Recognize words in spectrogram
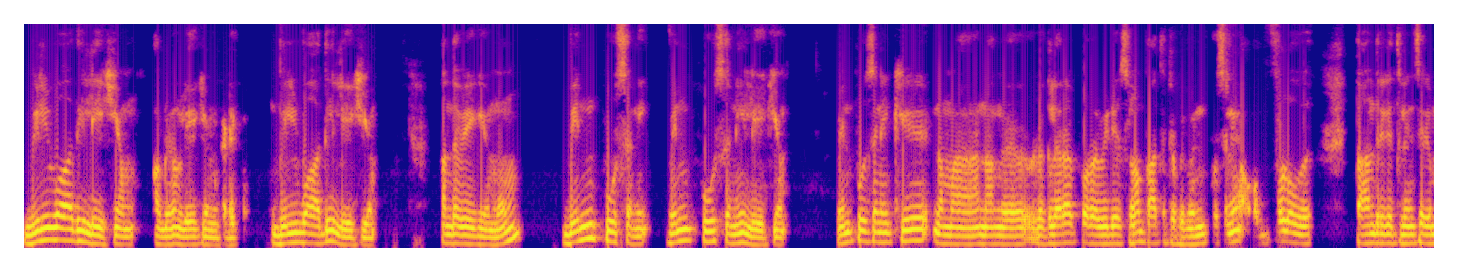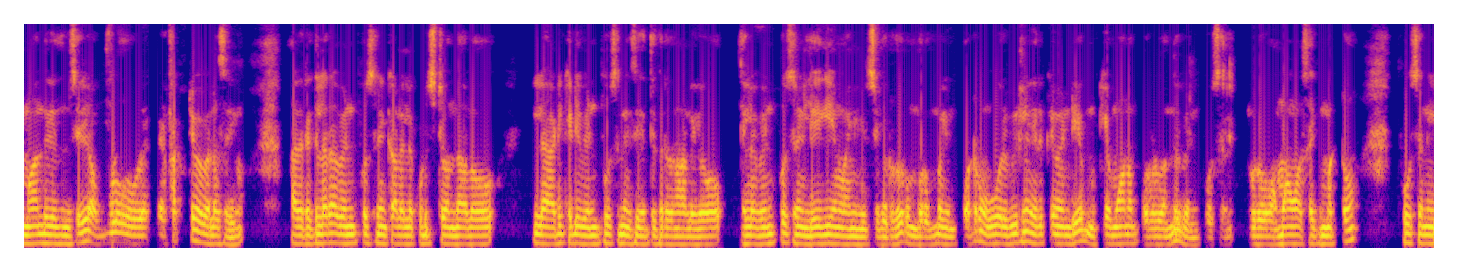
வில்வாதி லேகியம் அப்படின்னு லேகியம் கிடைக்கும். வில்வாதி லேகியம். அந்த லேகியமும் வெண்பூசணி வெண்பூசணி லேகியம். வெண்பூசணிக்கு நம்ம நாங்கள் ரெகுலராக போகிற வீடியோஸ்லாம் பார்த்துட்டு இருக்கோம். வெண்பூசணி அவ்வளோ தாந்திரிகத்துலேயும் சரி மாந்திரிகத்துலையும் சரி அவ்வளோ எஃபெக்டிவாக வேலை செய்யும். அது ரெகுலராக வெண்பூசணி காலையில் குடிச்சிட்டு வந்தாலோ இல்லை அடிக்கடி வெண்பூசணி சேர்த்துக்கிறதுனாலையோ இல்லை வெண்பூசணி லேகியம் வாங்கி வச்சுக்கிறதோ ரொம்ப ரொம்ப இம்பார்ட்டன்ட் ஒவ்வொரு வீட்டிலும் இருக்க வேண்டிய முக்கியமான பொருள் வந்து வெண்பூசணி. ஒரு அமாவாசைக்கு மட்டும் பூசணி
